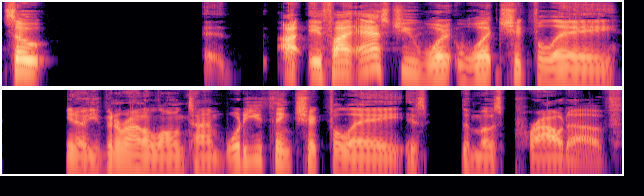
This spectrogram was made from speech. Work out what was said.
So uh, I, if i asked you what what chick-fil-a you know you've been around a long time what do you think chick-fil-a is the most proud of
